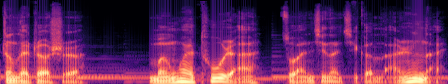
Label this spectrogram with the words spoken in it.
正在这时，门外突然钻进了几个男人来。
